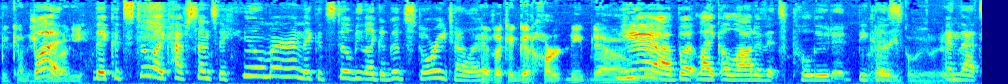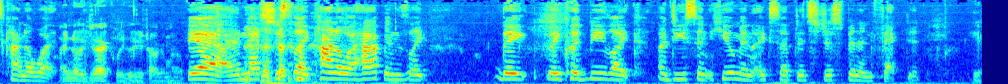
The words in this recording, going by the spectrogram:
becomes But druggy. they could still like have sense of humor, and they could still be like a good storyteller. Have like a good heart deep down. yeah, but like a lot of it's polluted because, very polluted. and that's kind of what I know exactly who you're talking about. Yeah, and that's just like kind of what happens. Like they they could be like a decent human, except it's just been infected. Yeah,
